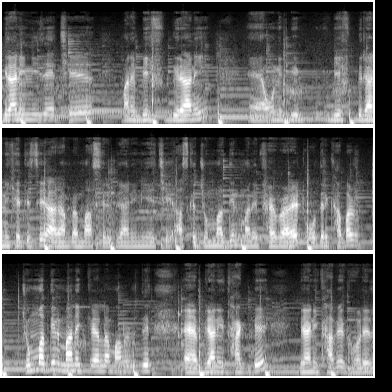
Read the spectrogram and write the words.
বিরিয়ানি নিয়েছে মানে বিফ বিরিয়ানি। উনি বিফ বিফ বিরিয়ানি খেতেছে আর আমরা মাছের বিরিয়ানি নিয়েছি। আজকে জুম্মার দিন মানে ফেভারেট ওদের খাবার। জুম্মার দিন মানে কেরালা মানুষদের বিরিয়ানি থাকবে। বিরিয়ানি খাবে, ঘরের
